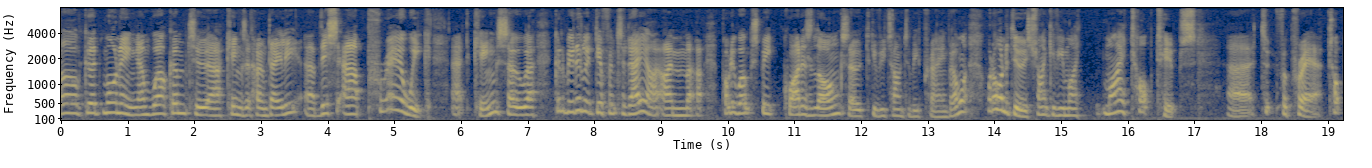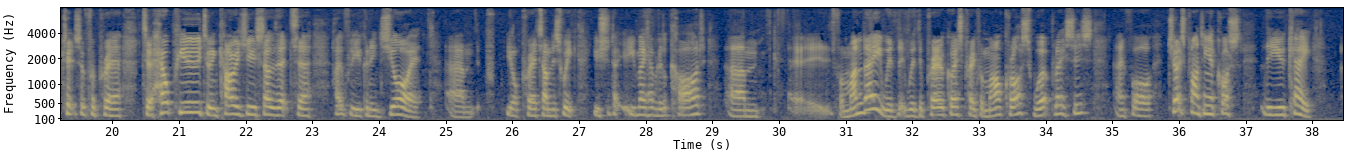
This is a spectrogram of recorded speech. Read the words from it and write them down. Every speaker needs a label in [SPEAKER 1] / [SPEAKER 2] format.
[SPEAKER 1] Well, good morning and welcome to our Kings at Home Daily. Uh, this our prayer week at Kings, so uh, going to be a little bit different today. I, am uh, probably won't speak quite as long, so to give you time to be praying. But I want what I want to do is try and give you my my top tips uh, to, for prayer. Top tips for prayer to help you, to encourage you, so that uh, hopefully you can enjoy um, your prayer time this week. You should you may have a little card um, uh, for Monday with with the prayer request. Pray for Mile Cross workplaces and for church planting across the UK.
